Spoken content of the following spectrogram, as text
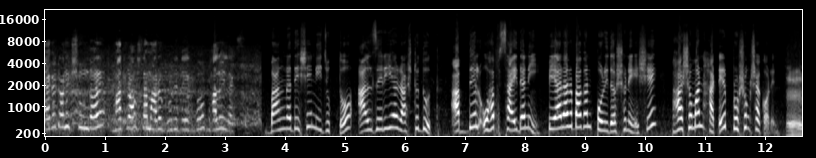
জায়গাটা অনেক সুন্দর মাত্র আসলাম আরও ঘুরে দেখব ভালোই লাগছে। বাংলাদেশে নিযুক্ত আলজেরিয়ার রাষ্ট্রদূত আবদেল ওহাব সাইদানি পেয়ারার বাগান পরিদর্শনে এসে ভাসমান হাটের প্রশংসা করেন uh,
